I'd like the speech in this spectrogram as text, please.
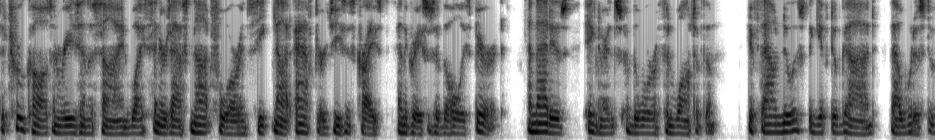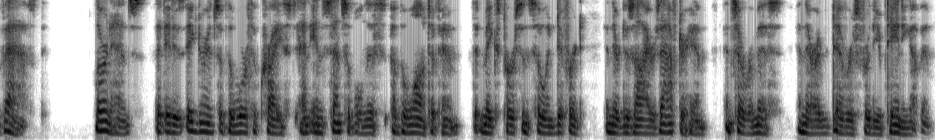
The true cause and reason assigned why sinners ask not for and seek not after Jesus Christ and the graces of the Holy Spirit, and that is ignorance of the worth and want of them. If thou knewest the gift of God, thou wouldest have asked. Learn hence that it is ignorance of the worth of Christ and insensibleness of the want of him that makes persons so indifferent in their desires after him and so remiss in their endeavors for the obtaining of him.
